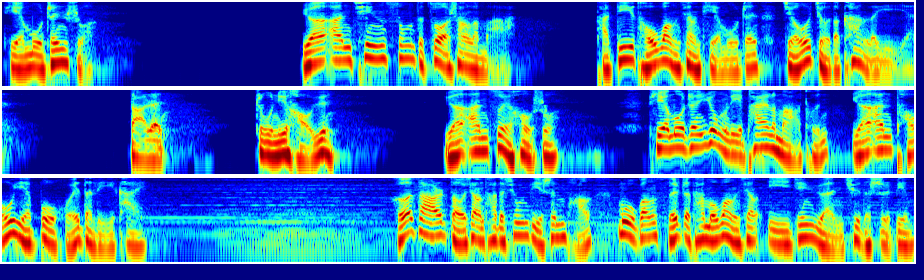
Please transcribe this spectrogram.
铁木真说。袁安轻松的坐上了马，他低头望向铁木真，久久的看了一眼。大人，祝你好运。袁安最后说。铁木真用力拍了马臀，袁安头也不回地离开。何萨尔走向他的兄弟身旁，目光随着他们望向已经远去的士兵。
